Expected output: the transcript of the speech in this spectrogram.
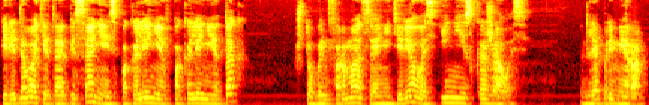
передавать это описание из поколения в поколение так, чтобы информация не терялась и не искажалась. Для примера,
